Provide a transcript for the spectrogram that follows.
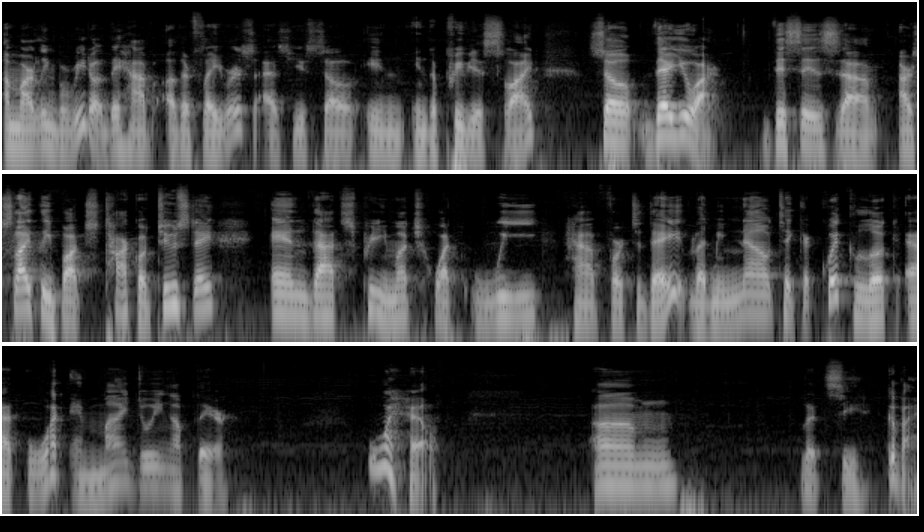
a Marlin burrito. They have other flavors, as you saw in, in the previous slide. So there you are. This is um, our slightly botched Taco Tuesday, and that's pretty much what we have for today. Let me now take a quick look at what am I doing up there? Well, um, let's see. Goodbye.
